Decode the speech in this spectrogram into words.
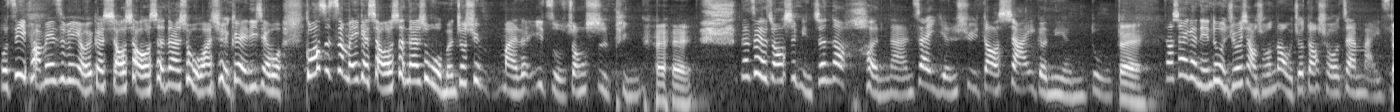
我自己旁边这边有一个小小的圣诞树，我完全可以理解。我光是这么一个小的圣诞树，我们就去买了一组装饰品。那这个装饰品真的很难再延续到下一个年度。对，到下一个年度，你就会想说，那我就到时候再买一组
